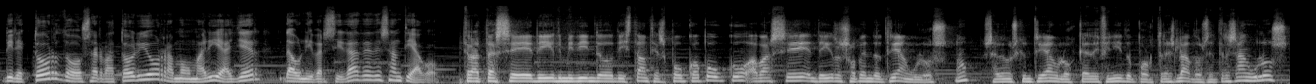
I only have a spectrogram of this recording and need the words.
director do Observatorio Ramón María Ayer da Universidade de Santiago. Trátase de ir midindo distancias pouco a pouco a base de ir resolvendo triángulos. Non? Sabemos que un triángulo que é definido por tres lados de tres ángulos,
